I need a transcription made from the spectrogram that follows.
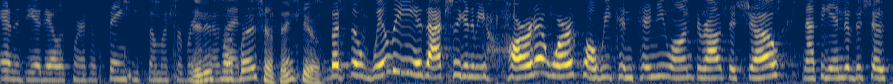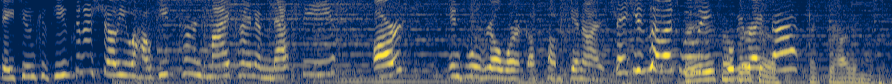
and the Dia de los Muertos. Thank you so much for It bringing is those my in. pleasure. Thank you. But so Willy is actually going to be hard at work while we continue on throughout the show. And at the end of the show, stay tuned because he's going to show you how he turned my kind of messy art into a real work of pumpkin art. Thank you so much, Willy. It is We'll be right back. Thanks for having us.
